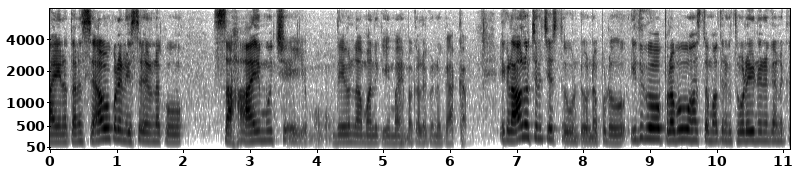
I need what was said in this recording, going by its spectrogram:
ఆయన తన సేవకుడైన ఇస్రాయేలునకు సహాయము చేయము. దేవుని నామానికి మహిమ కలుగును గాక. ఇక్కడ ఆలోచన చేస్తూ ఉంటూ ఉన్నప్పుడు ఇదిగో ప్రభువు హస్తం అతనికి తోడైండిన కనుక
